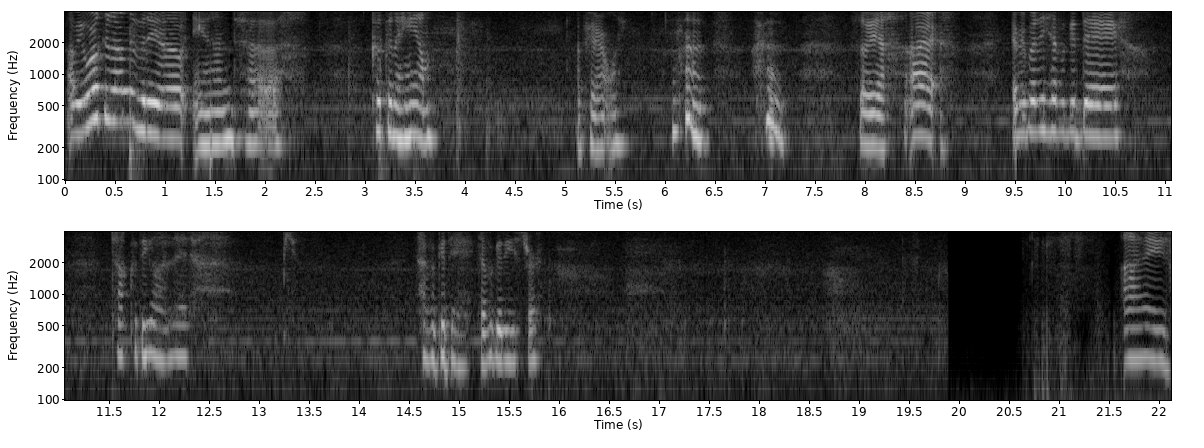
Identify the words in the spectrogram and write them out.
I'll be working on the video and uh, cooking a ham. Apparently. so yeah, alright. Everybody have a good day. Talk with you all later. Peace. Have a good day. Have a good Easter. I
